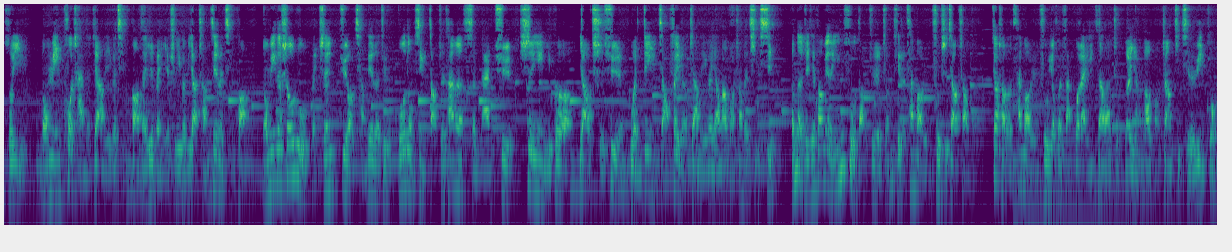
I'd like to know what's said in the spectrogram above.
所以农民破产的这样的一个情况，在日本也是一个比较常见的情况。农民的收入本身具有强烈的这种波动性，导致他们很难去适应一个要持续稳定缴费的这样的一个养老保障的体系，等等这些方面的因素，导致整体的参保人数是较少的。较少的参保人数又会反过来影响了整个养老保障体系的运作。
